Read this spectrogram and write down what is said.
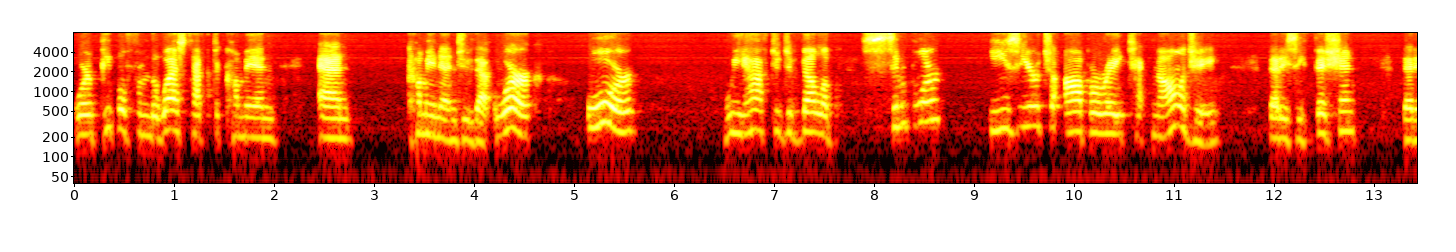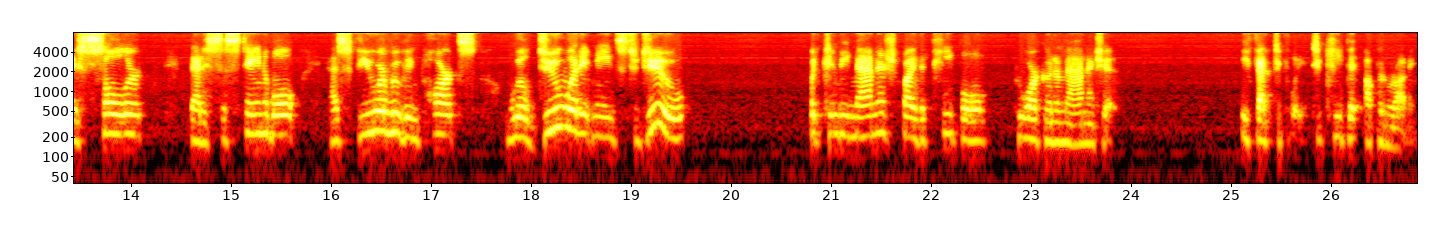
where people from the west have to come in and come in and do that work. Or we have to develop simpler easier to operate technology that is efficient that is solar that is sustainable has fewer moving parts will do what it needs to do but can be managed by the people who are going to manage it effectively to keep it up and running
